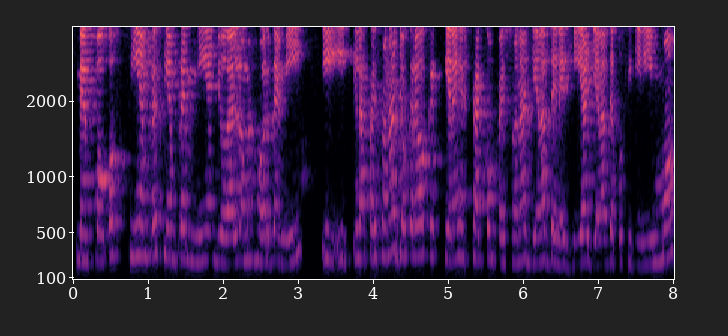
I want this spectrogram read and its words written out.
Me enfoco siempre, siempre en mí, en yo dar lo mejor de mí y, las personas yo creo que quieren estar con personas llenas de energía, llenas de positivismo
